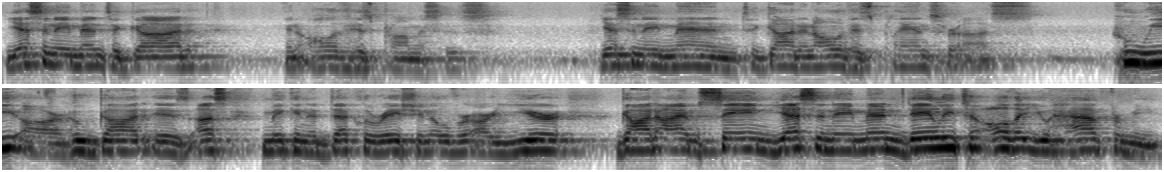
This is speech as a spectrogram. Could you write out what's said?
Yes and amen to God in all of his promises. Yes and amen to God and all of his plans for us. Who we are, who God is, us making a declaration over our year. God, I am saying yes and amen daily to all that you have for me.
